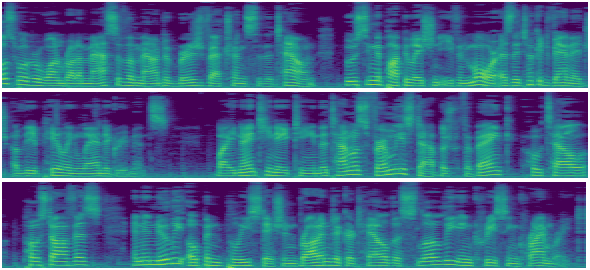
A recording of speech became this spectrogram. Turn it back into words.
Post World War I brought a massive amount of British veterans to the town, boosting the population even more as they took advantage of the appealing land agreements. By 1918, the town was firmly established with a bank, hotel, post office, and a newly opened police station brought in to curtail the slowly increasing crime rate.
